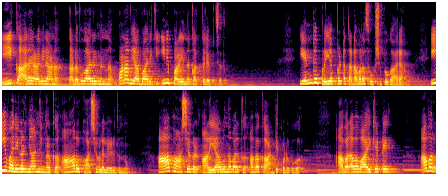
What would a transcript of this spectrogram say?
ഈ കാലയളവിലാണ് തടവുകാരിൽ നിന്ന് പണവ്യാപാരിക്ക് ഇനി പറയുന്ന കത്ത് ലഭിച്ചത്. എന്റെ പ്രിയപ്പെട്ട തടവറ സൂക്ഷിപ്പുകാര ഈ വരികൾ ഞാൻ നിങ്ങൾക്ക് ആറ് ഭാഷകളിൽ എഴുതുന്നു. ആ ഭാഷകൾ അറിയാവുന്നവർക്ക് അവ കാട്ടിക്കൊടുക്കുക. അവർ അവ വായിക്കട്ടെ. അവർ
